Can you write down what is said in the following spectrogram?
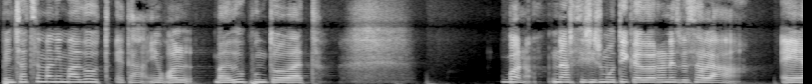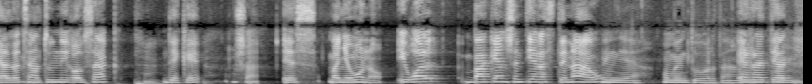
pentsatzen baldin badut, eta igual badu punto bat, bueno, narzisismotik edo erran ez bezala e, aldatzen altu ni gauzak, hmm. deke, oza, ez. Baina, bueno, igual bakean sentiarazten hau, yeah, momentu hortan. Errateak, hmm.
